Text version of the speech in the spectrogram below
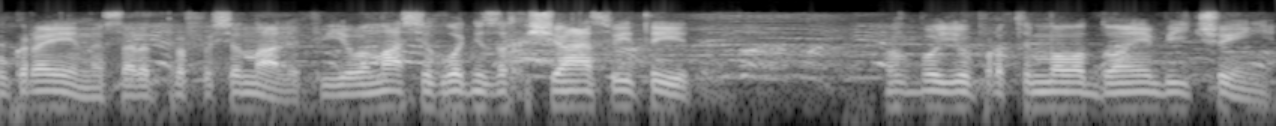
України серед професіоналів. І вона сьогодні захищає свій титул в бою проти молодої бійчині.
